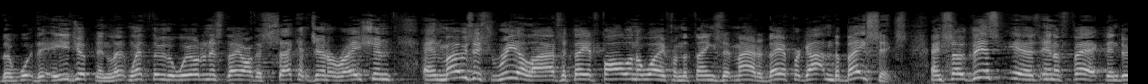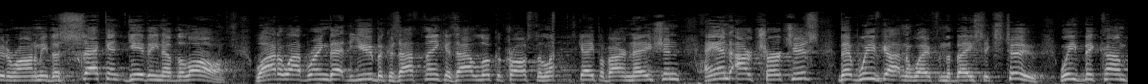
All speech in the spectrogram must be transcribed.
the, the Egypt and let, went through the wilderness. They are the second generation. And Moses realized that they had fallen away from the things that mattered. They had forgotten the basics. And so this is, in effect, in Deuteronomy, the second giving of the law. Why do I bring that to you? Because I think as I look across the landscape of our nation and our churches that we've gotten away from the basics too. We've become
